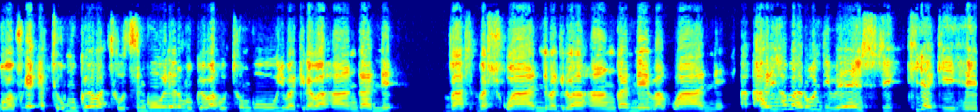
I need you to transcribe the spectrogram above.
ngo bavuge ati umugwi w'abatutsi nguyu n'umugwi w'abahutu nguyu bagira bahangane ba- bashwane bagira bahangane bagwane. Hariho abarundi benshi kiya gihe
